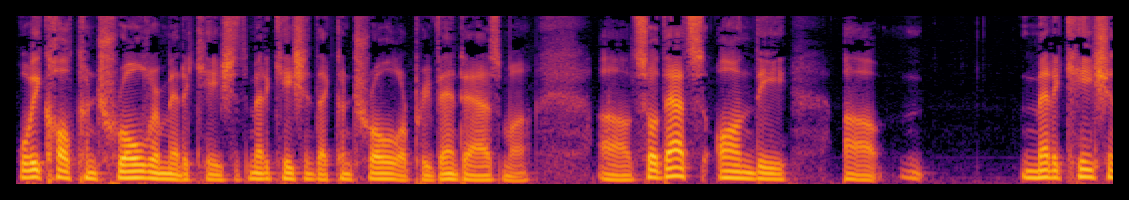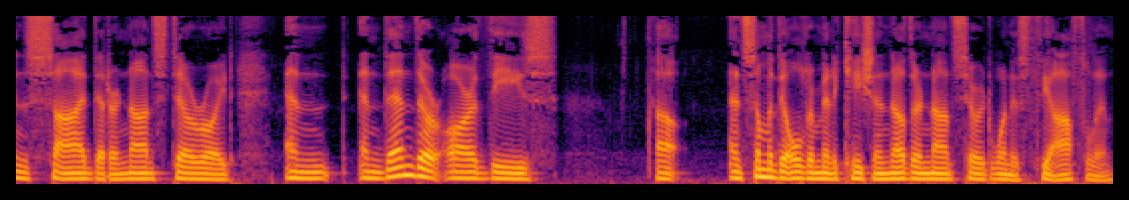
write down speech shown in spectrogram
what we call controller medications, medications that control or prevent asthma. Uh, so that's on the uh, medication side that are non-steroid, and and then there are these, uh, and some of the older medication. Another non-steroid one is theophylline,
